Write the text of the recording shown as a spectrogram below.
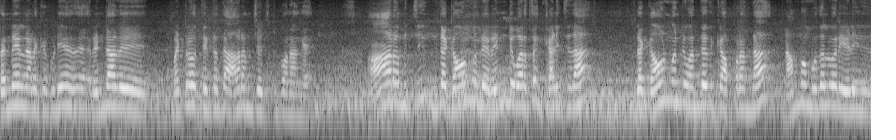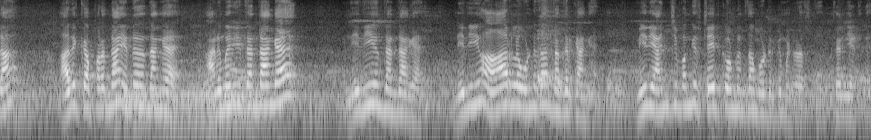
சென்னையில் நடக்கக்கூடிய ரெண்டாவது மெட்ரோ திட்டத்தை ஆரம்பித்து வச்சுட்டு போனாங்க. ஆரம்பித்து இந்த கவர்மெண்ட் ரெண்டு வருஷம் கழித்து தான் இந்த கவர்மெண்ட் வந்ததுக்கு அப்புறம் தான் நம்ம முதல்வர் எழுதி தான் அதுக்கப்புறம் தான் என்ன தந்தாங்க? அனுமதி தந்தாங்க நிதியும் தந்தாங்க. நிதியும் ஆறில் ஒன்று தான் தந்திருக்காங்க. மீதி அஞ்சு பங்கு ஸ்டேட் கவர்மெண்ட் தான் போட்டிருக்கு மெட்ராஸ்க்கு தெரிஞ்சுக்கிட்டு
